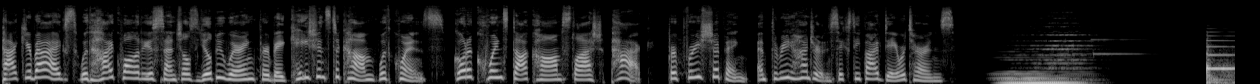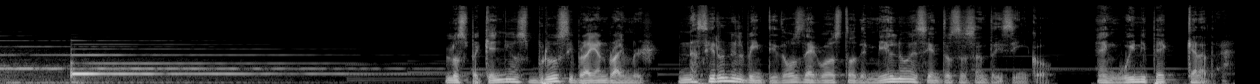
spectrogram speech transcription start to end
Pack your bags with high-quality essentials you'll be wearing for vacations to come with Quince. Go to quince.com slash pack for free shipping and 365-day returns. Los pequeños Bruce y Brian Reimer nacieron el 22 de agosto de 1965 en Winnipeg, Canadá.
